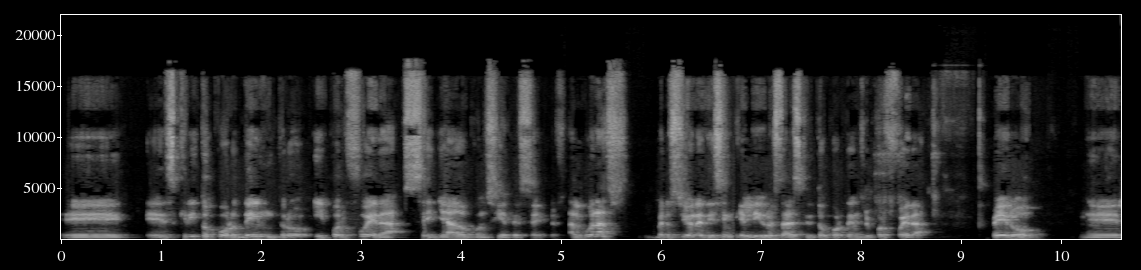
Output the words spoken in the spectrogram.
eh, escrito por dentro y por fuera, sellado con siete sellos. Algunas versiones dicen que el libro está escrito por dentro y por fuera, pero eh,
